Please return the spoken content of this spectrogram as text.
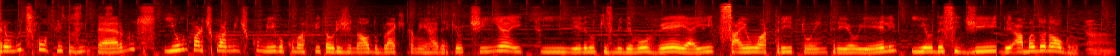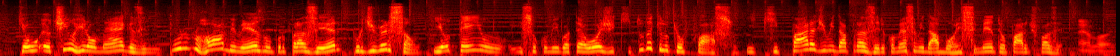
ocorreram muitos conflitos internos, e um particularmente comigo, com uma fita original do Black Kamen Rider que eu tinha e que ele não quis me devolver, e aí saiu um atrito entre eu e ele, e eu decidi de- abandonar o grupo Aham. que eu, eu tinha o Hero Magazine por hobby mesmo, por prazer, por diversão. E eu tenho isso comigo até hoje, que tudo aquilo que eu faço e que para de me dar prazer e começa a me dar aborrecimento, eu paro de fazer. É, lógico.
